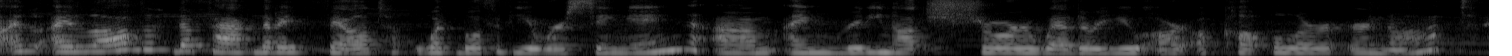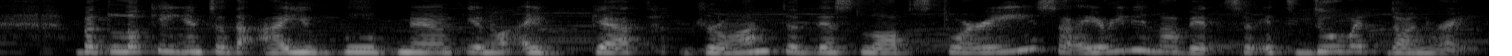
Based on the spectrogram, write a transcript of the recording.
I, I love the fact that I felt what both of you were singing. Um, I'm really not sure whether you are a couple or, not, but looking into the Ayu movement, you know, I get drawn to this love story. So I really love it. So it's do it done right.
